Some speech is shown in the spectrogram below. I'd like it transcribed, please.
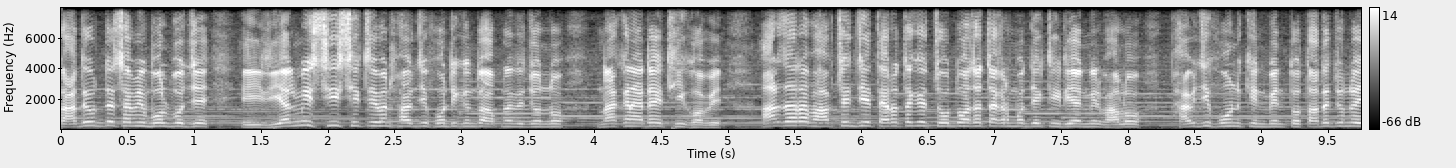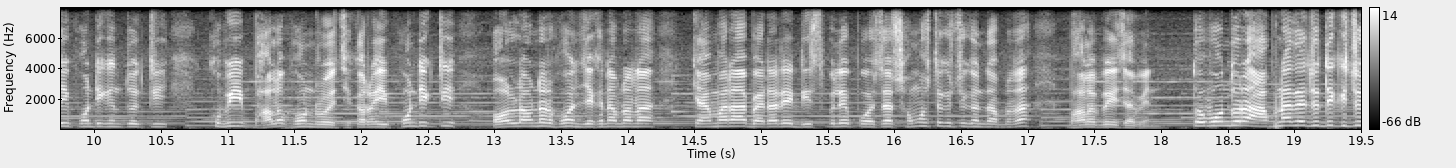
তাদের উদ্দেশ্যে আমি বলব যে এই Realme C sixty seven five G ফোনটি কিন্তু আপনাদের জন্য না কেনাটাই ঠিক হবে। আর যারা ভাবছেন যে তেরো থেকে চোদ্দ হাজার টাকার মধ্যে একটি রিয়েলমির ভালো ফাইভ জি ফোন কিনবেন, তো তাদের জন্য এই ফোনটি কিন্তু একটি খুবই ভালো ফোন রয়েছে। কারণ এই ফোনটি একটি অলরাউন্ডার ফোন যেখানে আপনারা ক্যামেরা, ব্যাটারি ডিসপ্লে পয়সা সমস্ত কিছু কিন্তু আপনারা ভালো পেয়ে যাবেন। তো বন্ধুরা, আপনাদের যদি কিছু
